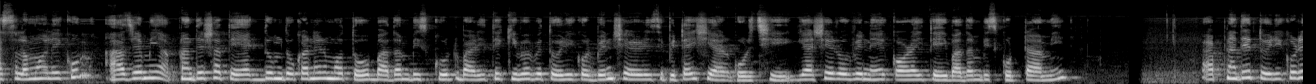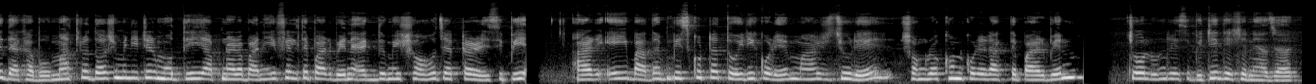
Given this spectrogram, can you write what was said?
আসসালামু আলাইকুম। আজ আমি আপনাদের সাথে একদম দোকানের মতো বাদাম বিস্কুট বাড়িতে কীভাবে তৈরি করবেন সেই রেসিপিটাই শেয়ার করছি। গ্যাসের ওভেনে কড়াইতে এই বাদাম বিস্কুটটা আমি আপনাদের তৈরি করে দেখাবো। মাত্র দশ মিনিটের মধ্যেই আপনারা বানিয়ে ফেলতে পারবেন একদমই সহজ একটা রেসিপি। আর এই বাদাম বিস্কুটটা তৈরি করে মাস জুড়ে সংরক্ষণ করে রাখতে পারবেন। চলুন রেসিপিটি দেখে নেওয়া যাক।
